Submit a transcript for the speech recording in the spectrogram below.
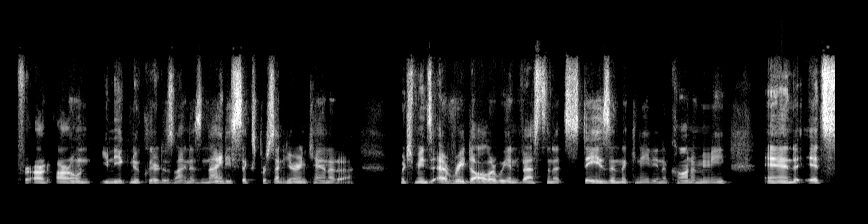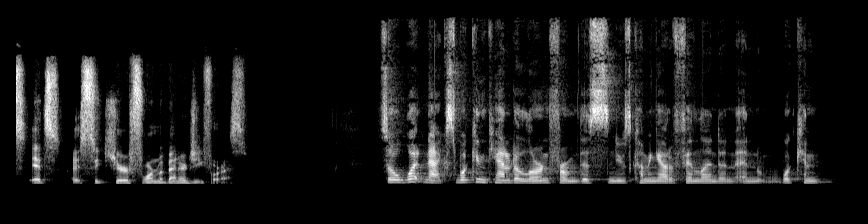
for our, our own unique nuclear design, is 96% here in Canada, which means every dollar we invest in it stays in the Canadian economy, and it's it's a secure form of energy for us. So, what next? What can Canada learn from this news coming out of Finland, and and what can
